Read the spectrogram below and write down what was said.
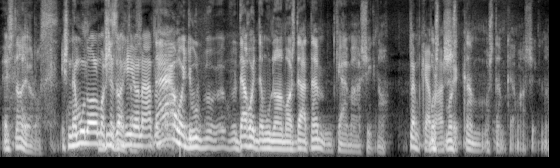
és nagyon rossz. És nem unalmas ez a híjonát? Dehogy, dehogy nem unalmas, de hát nem kell másik, na. Nem kell most, másik. most, nem, most nem kell másik. Nem.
